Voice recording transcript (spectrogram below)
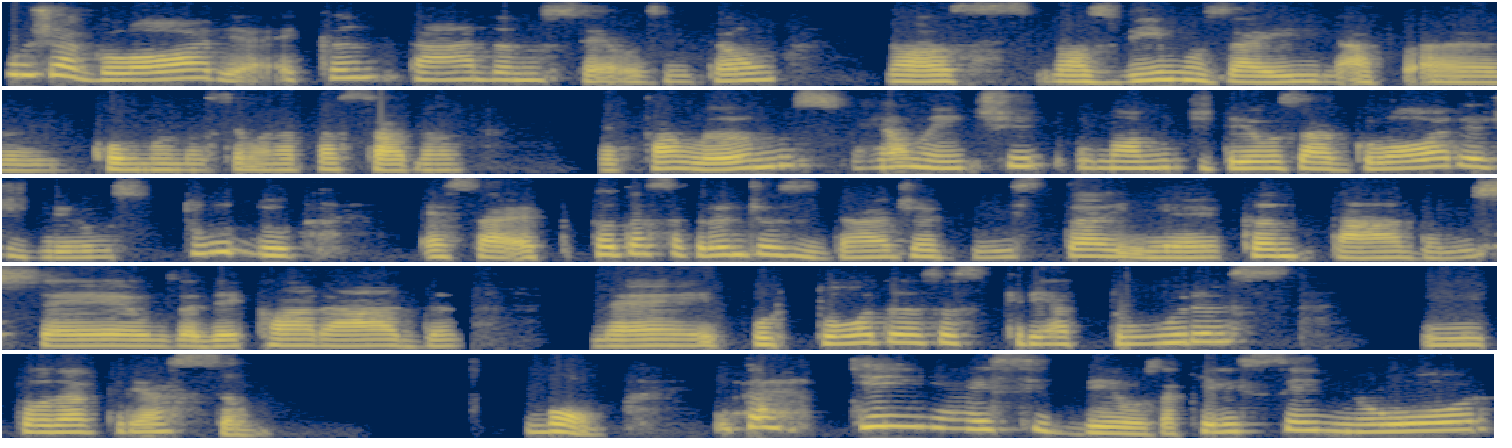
cuja glória é cantada nos céus. Então, nós, nós vimos aí, como na semana passada é, falamos, realmente o nome de Deus, a glória de Deus, tudo essa, é, toda essa grandiosidade é vista e é cantada nos céus, é declarada, né, por todas as criaturas e toda a criação. Bom, então quem é esse Deus? Aquele Senhor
